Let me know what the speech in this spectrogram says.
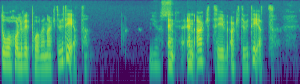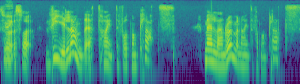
då håller vi på med en aktivitet. En, en, aktiv aktivitet. Så, så vilandet har inte fått någon plats mellanrummen har inte fått någon plats.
